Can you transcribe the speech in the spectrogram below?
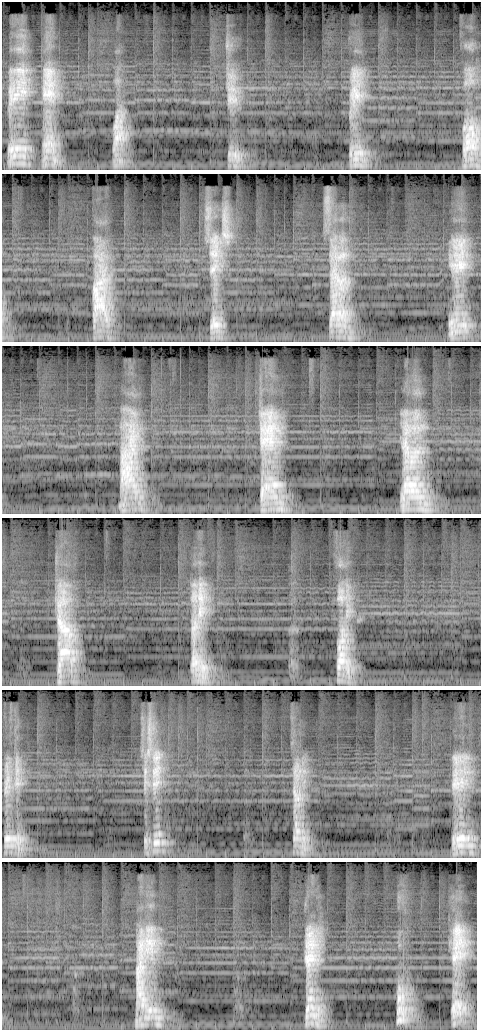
Ready, and one, two, three, four, five, six, seven, eight, nine, 10, 11, 12, 13, 40, 15, 16, 17, 18, 19, Grinding. Whew. Okay.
